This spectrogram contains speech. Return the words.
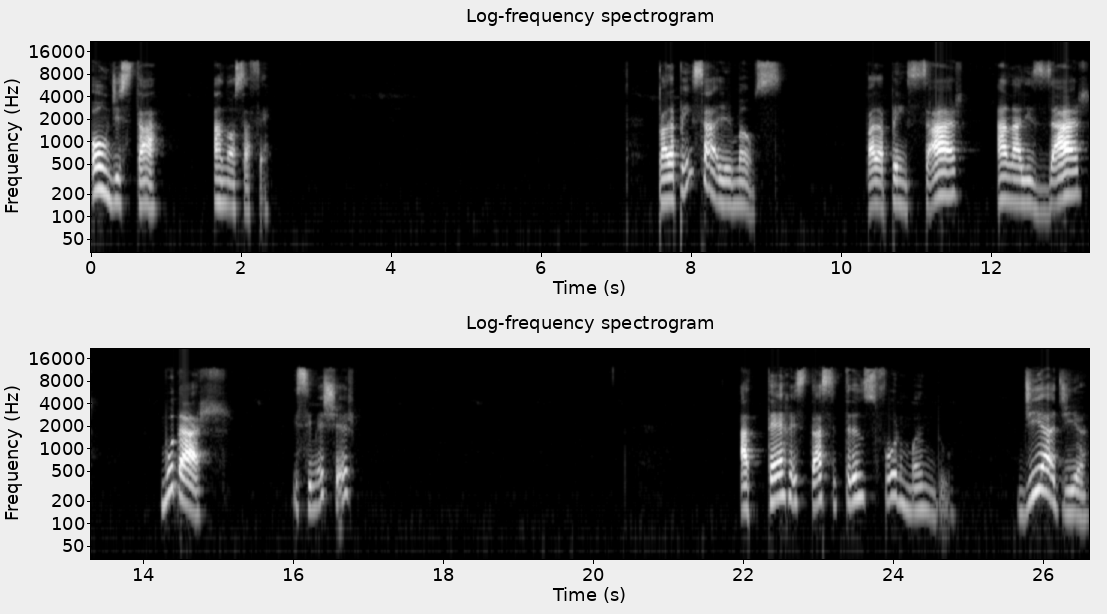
Onde está a nossa fé? Para pensar, irmãos, para pensar, analisar, mudar e se mexer. A Terra está se transformando dia a dia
